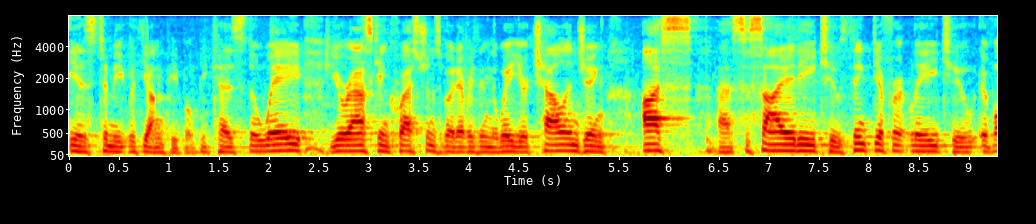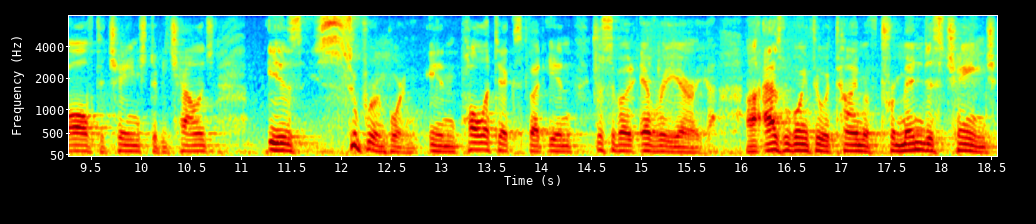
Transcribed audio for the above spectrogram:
is to meet with young people because the way you're asking questions about everything, the way you're challenging us, uh, society, to think differently, to evolve, to change, to be challenged, is super important in politics, but in just about every area. Uh, as we're going through a time of tremendous change,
